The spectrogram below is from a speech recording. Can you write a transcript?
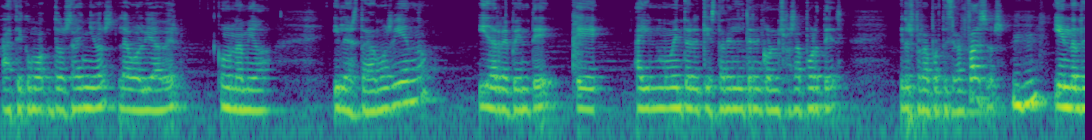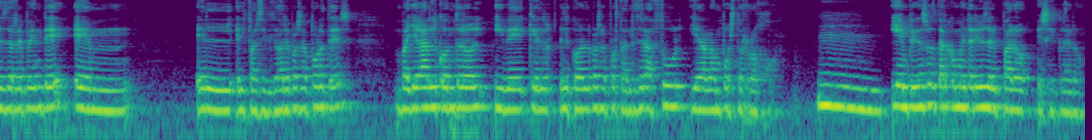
hace como dos años, la volví a ver con una amiga. Y la estábamos viendo y de repente eh, hay un momento en el que están en el tren con los pasaportes y los pasaportes eran falsos. Ujú. Y entonces de repente em, el, el falsificador de pasaportes va a llegar al control y ve que el, el color del pasaporte antes era azul y ahora lo han puesto rojo. Mm, Y empieza a soltar comentarios del palo, ese claro,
